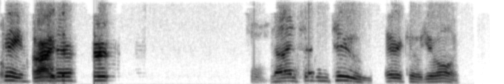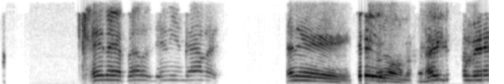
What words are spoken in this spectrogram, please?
Okay. All right, sir. sir. 972. Area code, you're on. Hey there, fellas. Danny and Dallas. Hey. Hey. On. How you doing, man?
